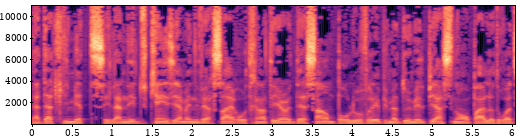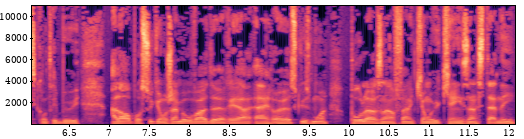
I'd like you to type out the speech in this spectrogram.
la date limite, c'est l'année du 15e anniversaire au 31 décembre pour l'ouvrir et puis mettre 2000 pièces sinon on perd le droit d'y contribuer. Alors, pour ceux qui n'ont jamais ouvert de REE, excuse-moi, pour leurs enfants qui ont eu 15 ans cette année,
